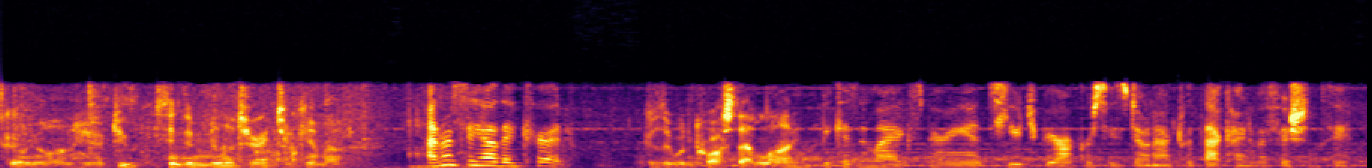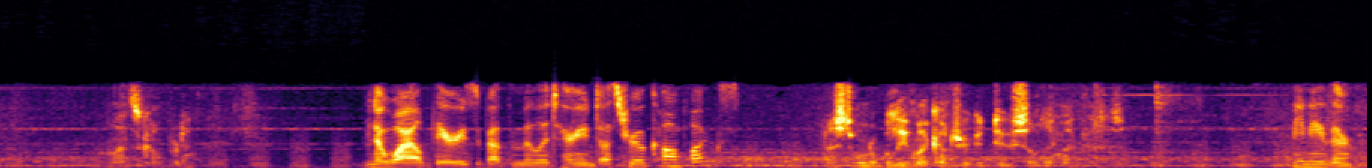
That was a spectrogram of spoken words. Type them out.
What's going on here? Do you think the military took him out? I don't see how they could. Because they wouldn't cross that line? Because in my experience, huge bureaucracies don't act with that kind of efficiency. Well, that's comforting. No wild theories about the military-industrial complex? I just don't want to believe my country could do something like this. Me neither.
